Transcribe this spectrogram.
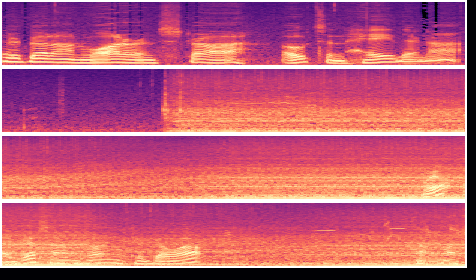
they're good on water and straw. Oats and hay, they're not. Well, I guess I'm going to go up. Not much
